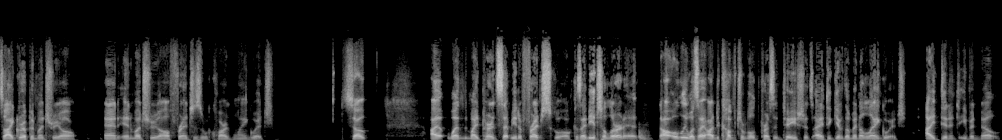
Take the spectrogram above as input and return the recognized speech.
so I grew up in Montreal, and in Montreal, French is a required language. So, I when my parents sent me to French school because I needed to learn it, not only was I uncomfortable with presentations, I had to give them in a language I didn't even know.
